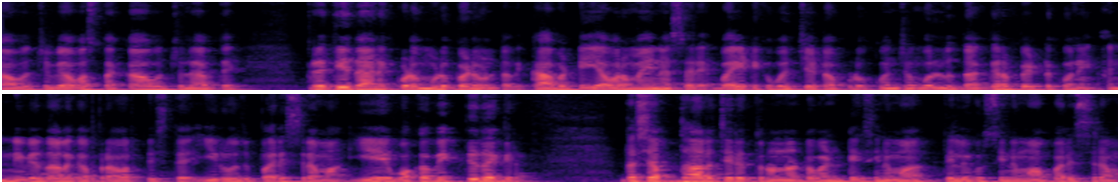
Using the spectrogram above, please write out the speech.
కావచ్చు వ్యవస్థ కావచ్చు లేకపోతే ప్రతి దానికి కూడా ముడిపడి ఉంటుంది. కాబట్టి ఎవరమైనా సరే బయటికి వచ్చేటప్పుడు కొంచెం ఒళ్ళు దగ్గర పెట్టుకొని అన్ని విధాలుగా ప్రవర్తిస్తే ఈరోజు పరిశ్రమ ఏ ఒక వ్యక్తి దగ్గర దశాబ్దాల చరిత్ర ఉన్నటువంటి సినిమా తెలుగు సినిమా పరిశ్రమ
